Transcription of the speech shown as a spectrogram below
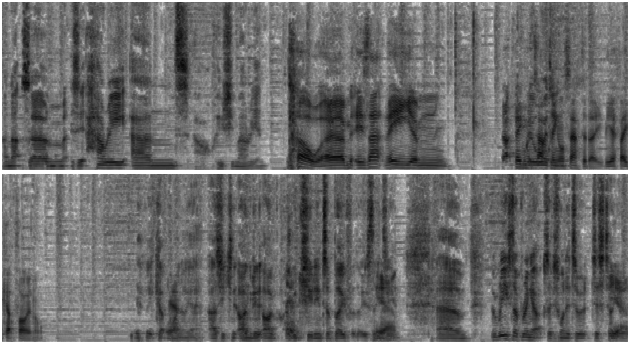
and that's um, is it Harry and oh, who's she marrying? Oh, um, is that the um, that thing that's happening wedding. on Saturday, the FA Cup final? The FA Cup Yeah. final, yeah. As you can, I'm going to, I'll be tuning into both of those things. Yeah. Um, the reason I bring it up because I just wanted to just tell Yeah. you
